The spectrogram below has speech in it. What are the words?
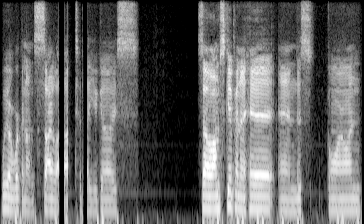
We are working on Psylocke today, you guys. So I'm skipping ahead and this going on.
